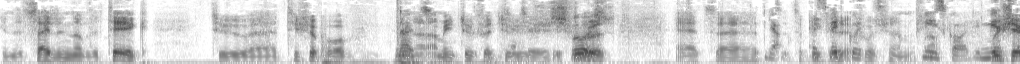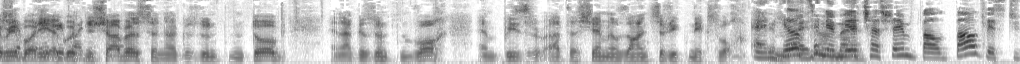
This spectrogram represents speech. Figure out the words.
in the sailing of the Teg to, uh, Tisha B'Av. No, it's- I mean, to, to, to To Shavuos. Shavuos. It's, uh, it's, Yeah, it's a big, very uh, good. for Hashem. Please, Well, God. Wish Hashem everybody a everybody. guten Shabbos and a gesunden Tag and a gesunden Woch and bis at Hashem will sein zurück next Woch. And Hilton amen. Emir Hashem, bald, bald wirst du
